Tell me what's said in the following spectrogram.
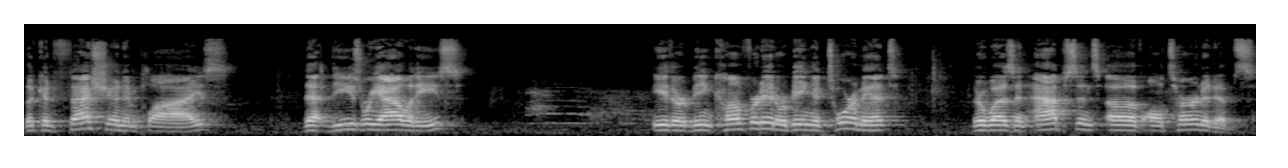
The confession implies that these realities, either being comforted or being in torment, there was an absence of alternatives,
